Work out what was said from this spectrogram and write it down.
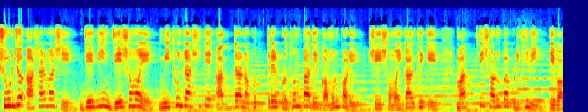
সূর্য আষাঢ় মাসে যে দিন যে সময়ে মিথুন রাশিতে আদ্রা নক্ষত্রের প্রথম পাদে গমন করে, সেই সময়কাল থেকে মাতৃস্বরূপা পৃথিবী এবং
